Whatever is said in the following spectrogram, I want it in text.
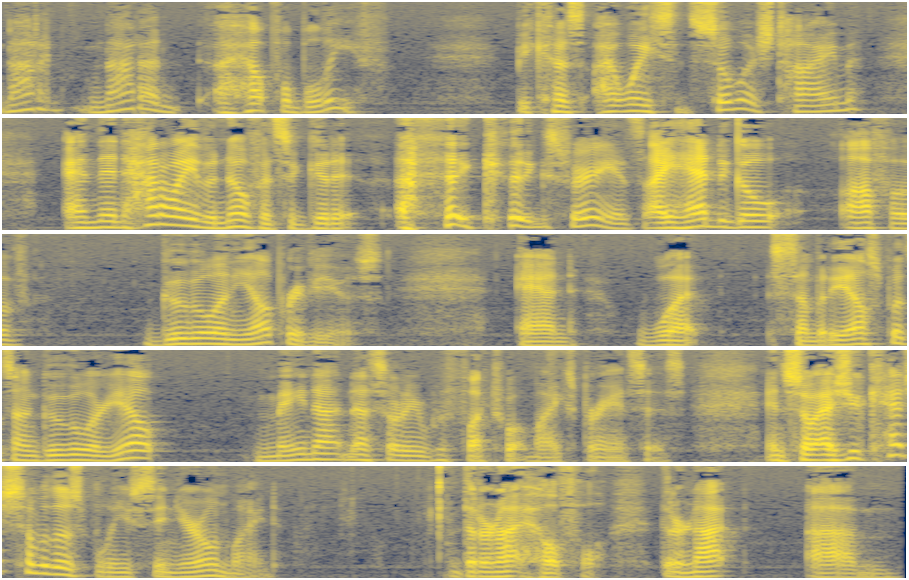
not a, not a, a helpful belief, because I wasted so much time. And then how do I even know if it's a good a good experience? I had to go off of Google and Yelp reviews, and what somebody else puts on Google or Yelp may not necessarily reflect what my experience is. And so, as you catch some of those beliefs in your own mind that are not helpful, that are not, um,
